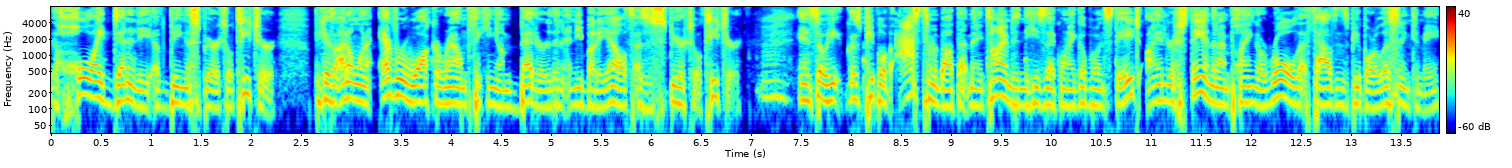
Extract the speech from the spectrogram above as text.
the whole identity of being a spiritual teacher because I don't want to ever walk around thinking I'm better than anybody else as a spiritual teacher. Mm. And so he because people have asked him about that many times and he's like when I go up on stage, I understand that I'm playing a role that thousands of people are listening to me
